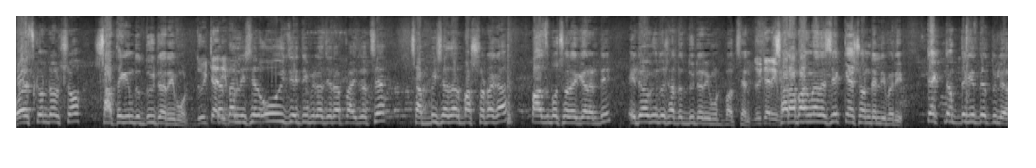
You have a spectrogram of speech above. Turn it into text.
ভয়েস কন্ট্রোল সহ সাথে কিন্তু দুইটা রিমোট। তেতাল্লিশের ওই যে টিভিটা যেটা প্রাইস হচ্ছে ছাব্বিশ হাজার পাঁচশো টাকা পাঁচ বছরের গ্যারান্টি এটাও কিন্তু সাথে দুইটা রিমোট পাচ্ছেন। সারা বাংলাদেশে ক্যাশ অন ডেলিভারি টেকনাফ থেকে তেতুলিয়া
